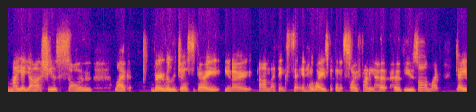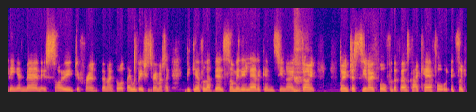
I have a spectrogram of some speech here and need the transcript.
my yaya. She is so like very religious, very you know, um, I think set in her ways. But then it's so funny her her views on like dating and men is so different than I thought they would be. She's very much like, be careful that there's so many larrikins, you know, don't don't just you know fall for the first guy. Careful. It's like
